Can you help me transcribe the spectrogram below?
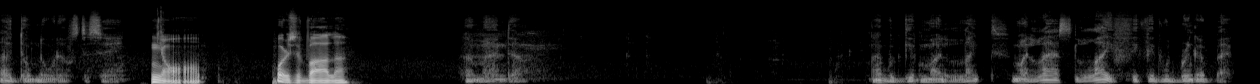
I don't know what else to say. Oh, poor Zavala. Amanda. I would give my light, my last life, if it would bring her back.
